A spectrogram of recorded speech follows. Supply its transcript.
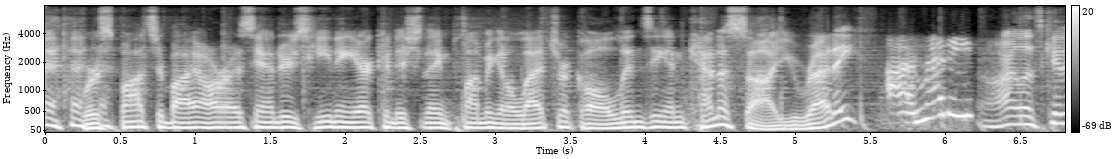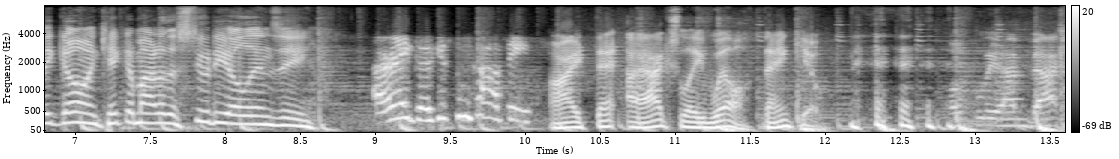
We're sponsored by RS Andrews Heating, Air Conditioning, Plumbing, and Electrical. Lindsay and Kennesaw, you ready? I'm ready. All right, let's get it going. Kick him out of the studio, Lindsay. All right, go get some coffee. All right, th- I actually will. Thank you. Hopefully, I'm back.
